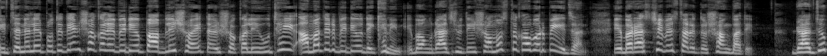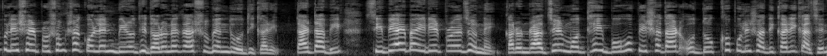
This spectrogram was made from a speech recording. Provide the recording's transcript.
এই চ্যানেলে প্রতিদিন সকালে ভিডিও পাবলিশ হয়, তাই সকালে উঠেই আমাদের ভিডিও দেখে নিন এবং রাজনীতির সমস্ত খবর পেয়ে যান। এবার আসছে বিস্তারিত সংবাদে। রাজ্য পুলিশের প্রশংসা করলেন বিরোধী দলনেতা শুভেন্দু অধিকারী। তার দাবি, সিবিআই বা ইডির প্রয়োজন নেই, কারণ রাজ্যের মধ্যেই বহু পেশাদার ও দক্ষ পুলিশ আধিকারিক আছেন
